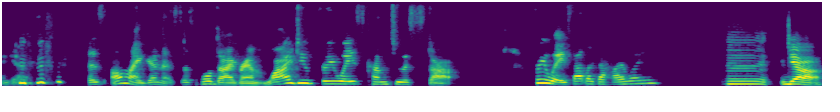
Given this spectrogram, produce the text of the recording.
I guess. oh my goodness, this whole diagram. Why do freeways come to a stop? Freeway, is that like a highway? Mm, yeah.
